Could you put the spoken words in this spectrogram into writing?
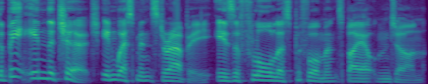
the bit in the church in Westminster Abbey is a flawless performance by Elton John.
